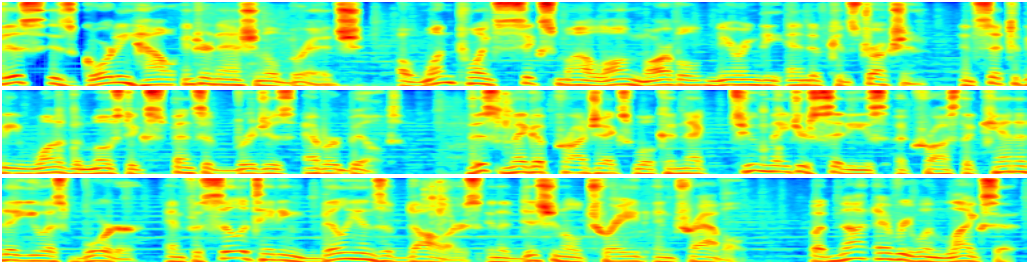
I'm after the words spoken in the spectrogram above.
This is Gordie Howe International Bridge, a 1.6-mile-long marvel nearing the end of construction and set to be one of the most expensive bridges ever built. This mega project will connect two major cities across the Canada-US border and facilitating billions of dollars in additional trade and travel. But not everyone likes it.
